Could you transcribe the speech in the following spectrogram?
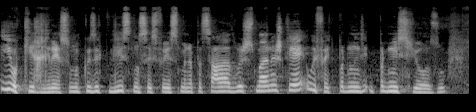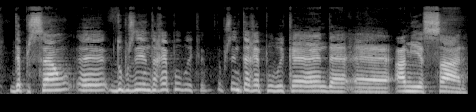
e eu aqui regresso a uma coisa que disse, não sei se foi a semana passada, há duas semanas, que é o efeito pernicioso da pressão uh, do Presidente da República. O Presidente da República anda uh, a ameaçar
